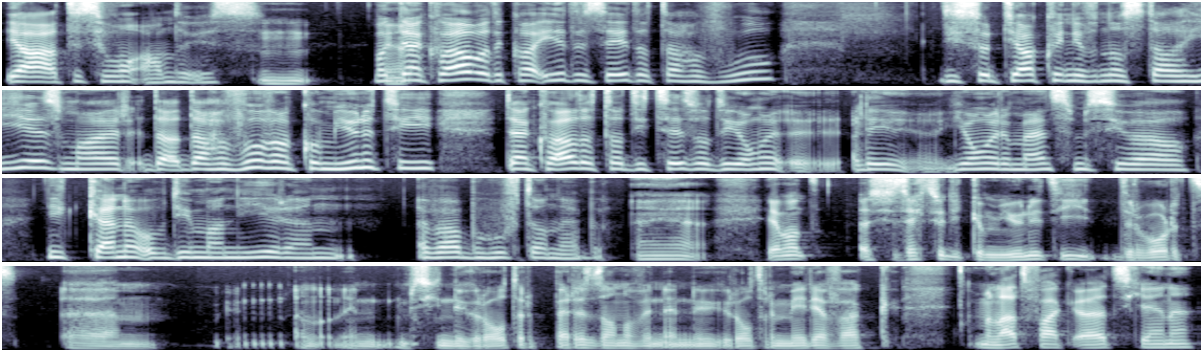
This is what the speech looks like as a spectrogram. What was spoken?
Ja, het is gewoon anders. Mhm. Maar ik denk wel, wat ik al eerder zei, dat dat gevoel... die soort, ja, ik weet niet of het nostalgie is, maar dat, dat gevoel van community, ik denk wel dat dat iets is wat de jonge, eh, jongere mensen misschien wel niet kennen op die manier en, en wel behoefte aan hebben. Ah, ja. ja, want als je zegt zo die community, er wordt ehm, in misschien de grotere pers dan of in, in de grotere mediavak, men laat vaak uitschijnen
